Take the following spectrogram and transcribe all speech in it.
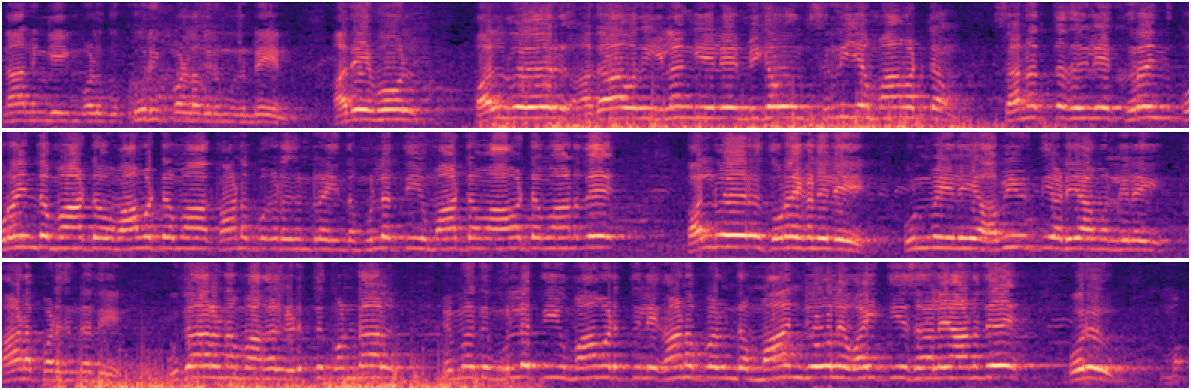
நான் இங்கே உங்களுக்கு கூறிக்கொள்ள விரும்புகின்றேன். அதேபோல் பல்வேறு அதாவது இலங்கையிலே மிகவும் சிறிய மாவட்டம் சனத்தொகையிலே குறைந்த குறைந்த மாவட்டம் மாவட்டமாக காணப்படுகின்ற இந்த முல்லத்தீவு மாவட்டம் மாவட்டமானது பல்வேறு துறைகளிலே உண்மையிலேயே அபிவிருத்தி அடையாமல் நிலை காணப்படுகின்றது. உதாரணமாக எடுத்துக்கொண்டால் எமது முல்லத்தீவு மாவட்டத்திலே காணப்படுகின்ற மாஞ்சோலை வைத்தியசாலையானது ஒரு ம-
